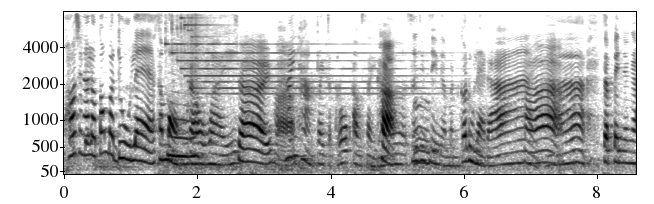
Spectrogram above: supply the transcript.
เพราะฉะนั้นเราต้องมาดูแลสมองเราไว้ ใช่ค่ะ ให้ห่างไกลจากโรคอัลไซเมอค่ะร์ซึ่งจริงๆเนี่ยมันก็ดูแลได้ค่ะอ่าจะเป็นยังไง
